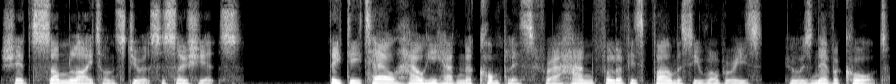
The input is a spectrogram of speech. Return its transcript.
shed some light on Stewart's associates. They detail how he had an accomplice for a handful of his pharmacy robberies who was never caught,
